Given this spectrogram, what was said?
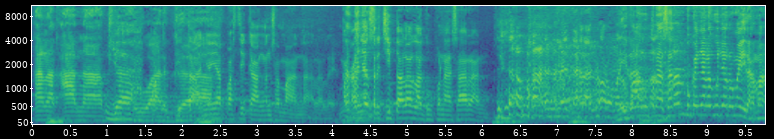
anak-anak, Ya, keluarga? ditanya ya pasti kangen sama anak lale. Katanya Makanya se- terciptalah lagu penasaran. Loh, Bang, penasaran bukannya lagunya Roma Irama?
